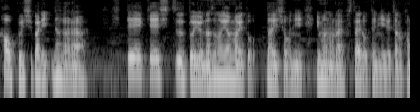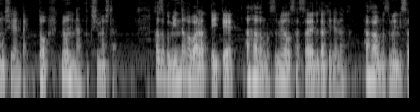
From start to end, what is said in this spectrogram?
歯を食いしばりながら、否定形質という謎の病と代償に今のライフスタイルを手に入れたのかもしれないと妙に納得しました。家族みんなが笑っていて、母が娘を支えるだけでなく、母は娘に支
